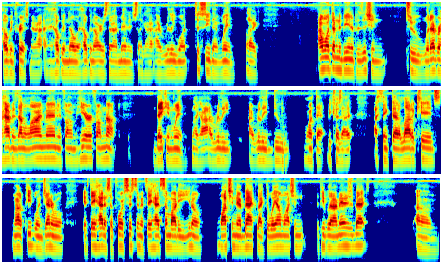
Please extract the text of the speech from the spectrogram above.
helping Chris, man, I, helping Noah, helping the artists that I manage. Like I, I really want to see them win. Like I want them to be in a position to whatever happens down the line, man. If I'm here, if I'm not, they can win. Like I really, I really do want that because I, I think that a lot of kids, a lot of people in general, if they had a support system, if they had somebody, you know, watching their back, like the way I'm watching the people that I manage back, um,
